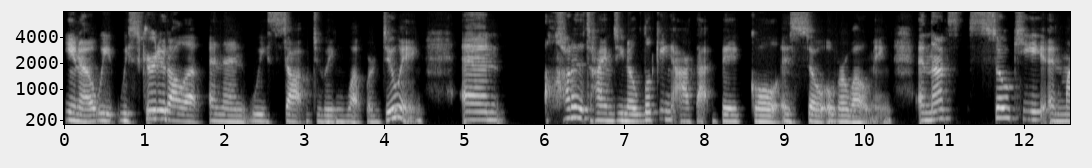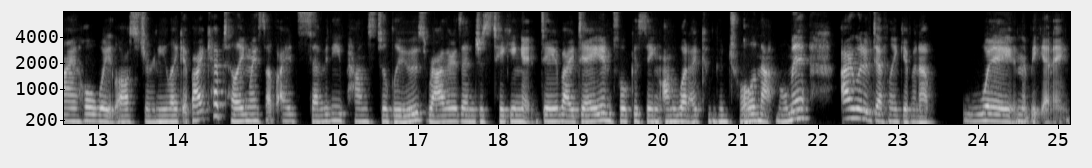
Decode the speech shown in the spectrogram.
You know we we screwed it all up and then we stopped doing what we're doing. And a lot of the times you know looking at that big goal is so overwhelming. And that's so key in my whole weight loss journey. Like if i kept telling myself i had 70 pounds to lose rather than just taking it day by day and focusing on what i can control in that moment i would have definitely given up way in the beginning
